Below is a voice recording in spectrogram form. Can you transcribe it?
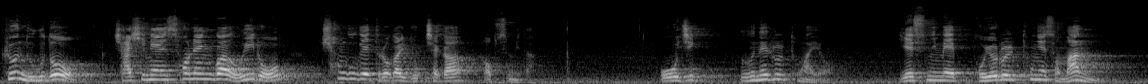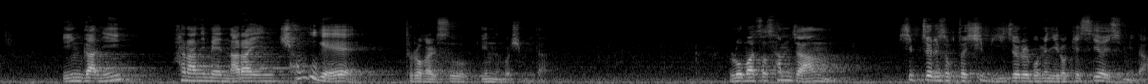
그 누구도 자신의 선행과 의로 천국에 들어갈 육체가 없습니다. 오직 은혜를 통하여 예수님의 보혈을 통해서만 인간이 하나님의 나라인 천국에 들어갈 수 있는 것입니다. 로마서 3장 10절에서부터 12절을 보면 이렇게 쓰여 있습니다.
